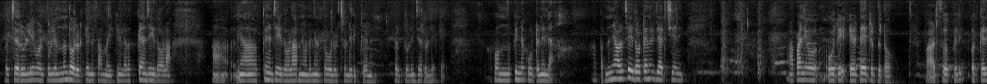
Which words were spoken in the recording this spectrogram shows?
അപ്പോൾ ചെറുള്ളിയും വെളുത്തുള്ളിയും ഒന്നും തോലൊടിക്കാൻ എന്നെ സമ്മതിക്കുന്നില്ല. അതൊക്കെ ഞാൻ ചെയ്തോളാം. ഞാൻ ഒക്കെ ഞാൻ ചെയ്തോളാം അറിഞ്ഞുകൊണ്ട് ഇങ്ങനെ തോലൊടിച്ചുകൊണ്ടിരിക്കുകയാണ് വെളുത്തുള്ളിയും ചെറുള്ളിയൊക്കെ. അപ്പോൾ ഒന്നും പിന്നെ കൂട്ടണില്ല. അപ്പം ഞാൻ അവിടെ ചെയ്തോട്ടെ എന്ന് വിചാരിച്ചു ഞാൻ ആ പണി ഒരു ഏട്ട ഏറ്റെടുത്തിട്ടോ പാർട്സ് വെപ്പൽ വെക്കൽ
